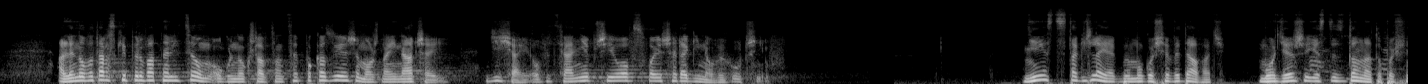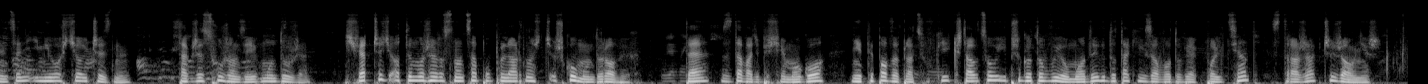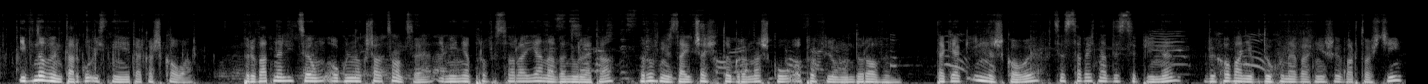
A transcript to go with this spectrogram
Ale nowotarskie prywatne liceum ogólnokształcące pokazuje, że można inaczej. Dzisiaj oficjalnie przyjęło w swoje szeregi nowych uczniów. Nie jest tak źle, jakby mogło się wydawać. Młodzież jest zdolna do poświęceń i miłości ojczyzny, także służąc jej w mundurze. Świadczyć o tym może rosnąca popularność szkół mundurowych. Te, zdawać by się mogło, nietypowe placówki kształcą i przygotowują młodych do takich zawodów jak policjant, strażak czy żołnierz. I w Nowym Targu istnieje taka szkoła. Prywatne liceum ogólnokształcące imienia profesora Jana Wenuleta również zalicza się do grona szkół o profilu mundurowym. Tak jak inne szkoły, chce stawiać na dyscyplinę, wychowanie w duchu najważniejszych wartości,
